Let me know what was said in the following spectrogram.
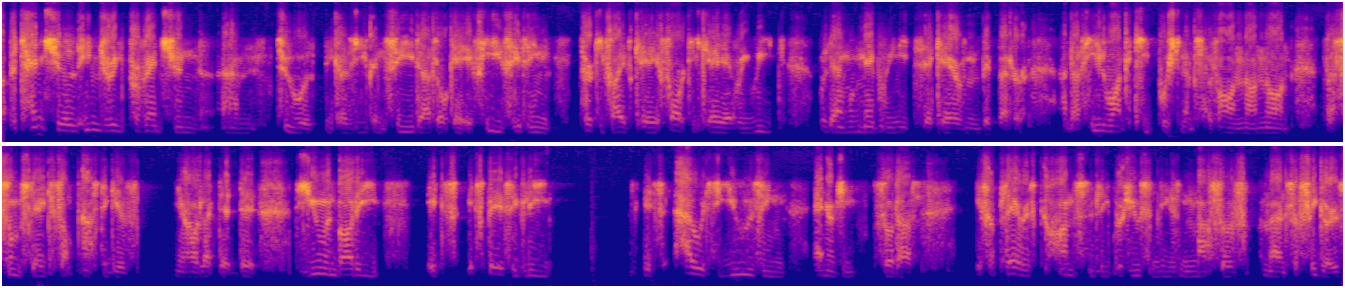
a potential injury prevention um, tool because you can see that okay if he's hitting 35k 40k every week well then maybe we need to take care of him a bit better and that he'll want to keep pushing himself on and on and on. But at some stage something has to give you know like the, the, the human body it's it's basically it's how it's using energy so that if a player is constantly producing these massive amounts of figures,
